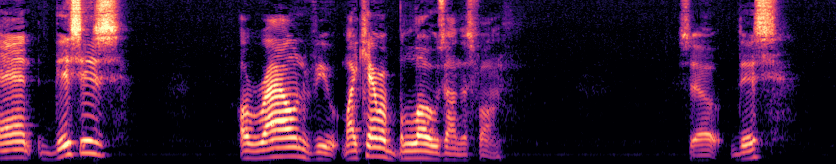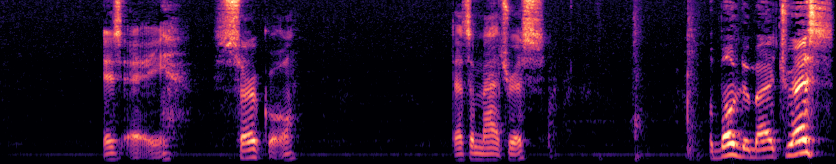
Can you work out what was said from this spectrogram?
And this is a round view. My camera blows on this phone. So, this is a circle. That's a mattress above the mattress.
